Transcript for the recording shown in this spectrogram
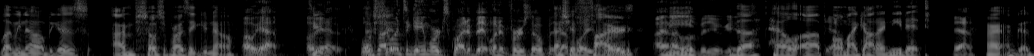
let me know because I'm so surprised that you know. oh yeah, oh Dude, yeah. Well, that 'cause I went to GameWorks quite a bit when it first opened. That shit place fired was- I, I me love video games. The hell up! Yeah. Oh my god, I need it. Yeah. All right, I'm good.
